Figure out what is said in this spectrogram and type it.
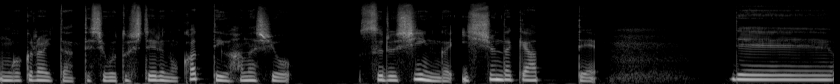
音楽ライターって仕事してるのかっていう話をするシーンが一瞬だけあってで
